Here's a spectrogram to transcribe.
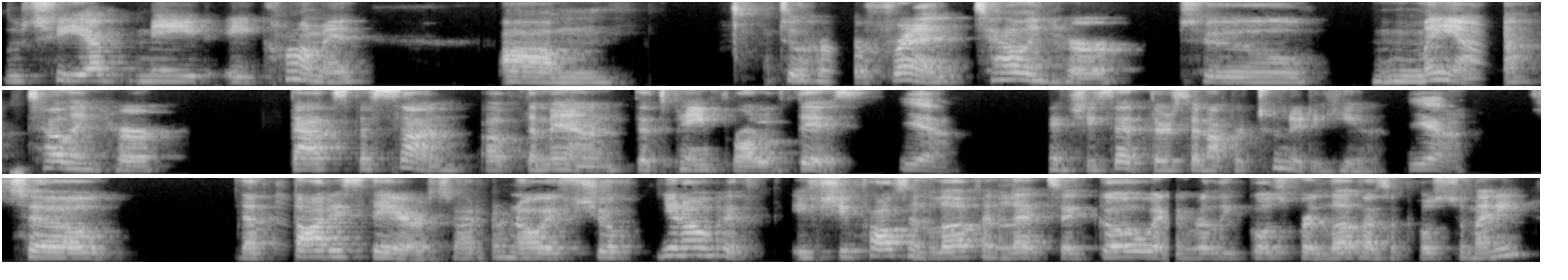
Lucia made a comment um to her friend telling her to Mia telling her that's the son of the man that's paying for all of this. Yeah. And she said, there's an opportunity here. Yeah. So the thought is there. So I don't know if she'll, you know, if, if she falls in love and lets it go and really goes for love as opposed to money,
